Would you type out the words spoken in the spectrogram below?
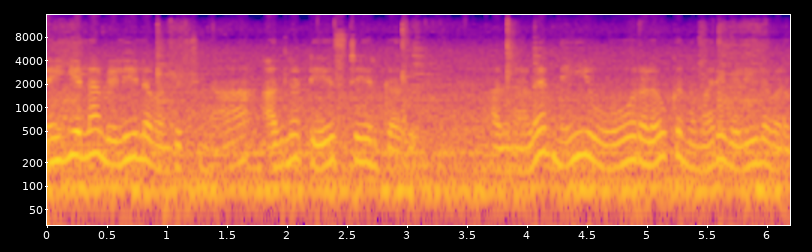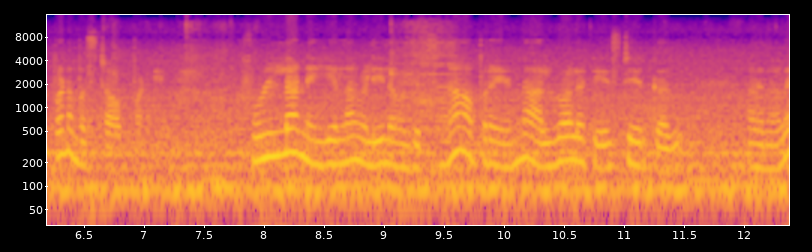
நெய்யெல்லாம் வெளியில் வந்துச்சுன்னா அதில் டேஸ்ட்டே இருக்காது. அதனால நெய் ஓரளவுக்கு இந்த மாதிரி வெளியில் வரப்போ நம்ம ஸ்டாப் பண்ணிடணும். ஃபுல்லாக நெய்யெல்லாம் வெளியில் வந்துருச்சுன்னா அப்புறம் என்ன அல்வாவில் டேஸ்ட்டே இருக்காது. அதனால்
